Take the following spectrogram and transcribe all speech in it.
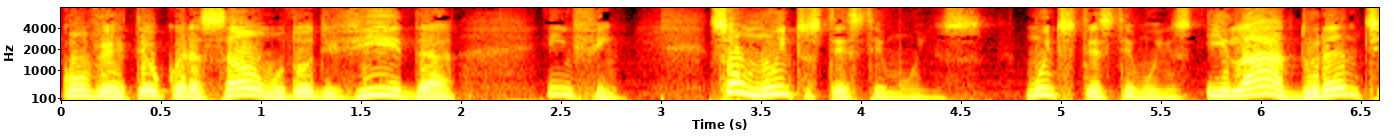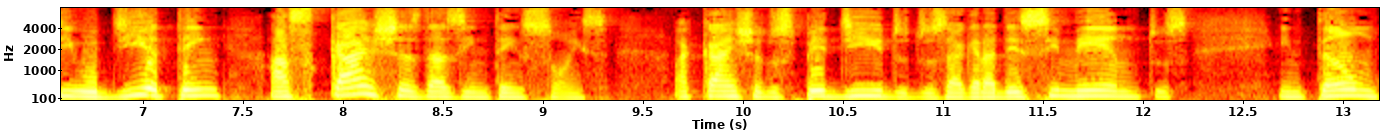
converter o coração, mudou de vida, enfim. São muitos testemunhos muitos testemunhos. E lá, durante o dia, tem as caixas das intenções. A caixa dos pedidos, dos agradecimentos. Então,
